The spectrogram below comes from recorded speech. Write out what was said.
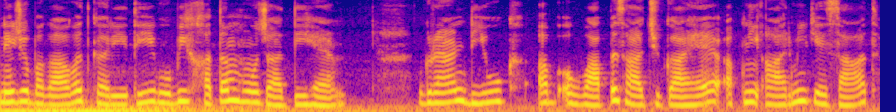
ने जो बगावत करी थी, वो भी ख़त्म हो जाती है। ग्रैंड ड्यूक अब वापस आ चुका है अपनी आर्मी के साथ,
